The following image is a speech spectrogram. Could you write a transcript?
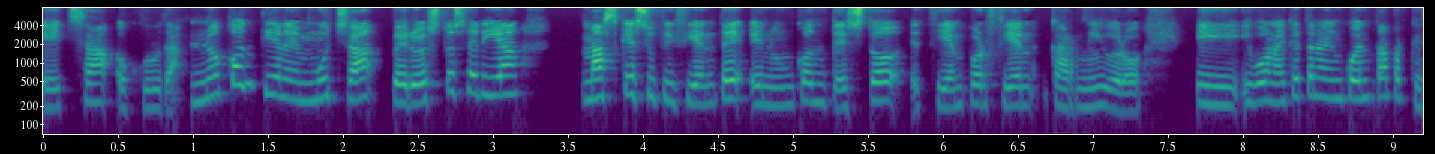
hecha o cruda. No contiene mucha, pero esto sería más que suficiente en un contexto 100% carnívoro. Y, bueno, hay que tener en cuenta porque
